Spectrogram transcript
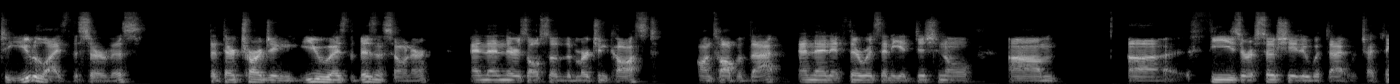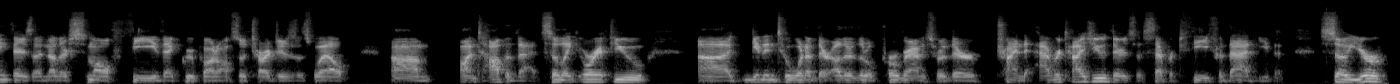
to utilize the service that they're charging you as the business owner. And then there's also the merchant cost on top of that. And then if there was any additional um, uh, fees are associated with that, which I think there's another small fee that Groupon also charges as well um, on top of that. So, like, or if you uh, get into one of their other little programs where they're trying to advertise you, there's a separate fee for that, even. So, your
